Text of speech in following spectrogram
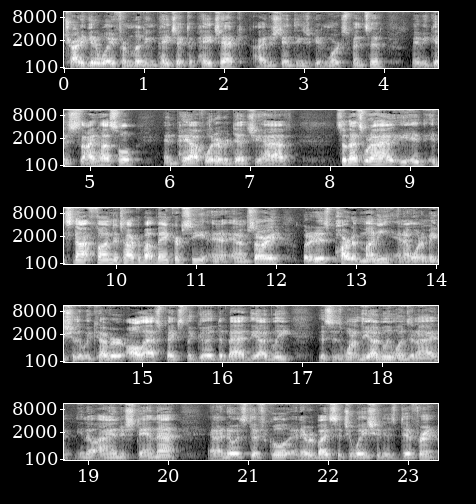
try to get away from living paycheck to paycheck. I understand things are getting more expensive. Maybe get a side hustle and pay off whatever debts you have. So that's what I. It, it's not fun to talk about bankruptcy, and, and I'm sorry, but it is part of money, and I want to make sure that we cover all aspects: the good, the bad, the ugly. This is one of the ugly ones, and I, you know, I understand that, and I know it's difficult, and everybody's situation is different.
